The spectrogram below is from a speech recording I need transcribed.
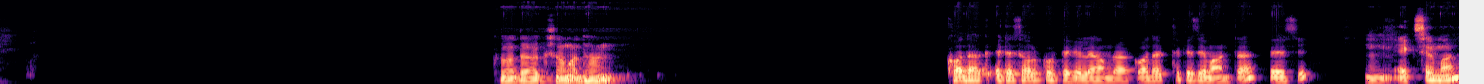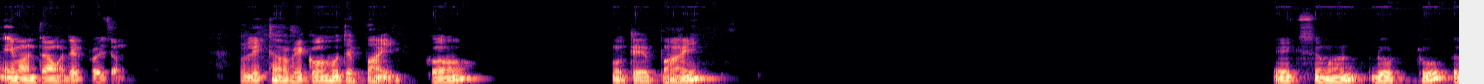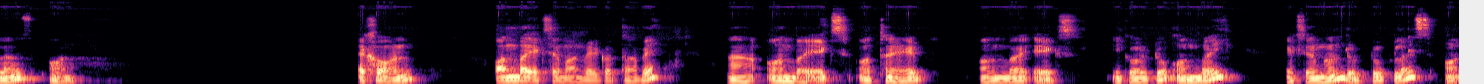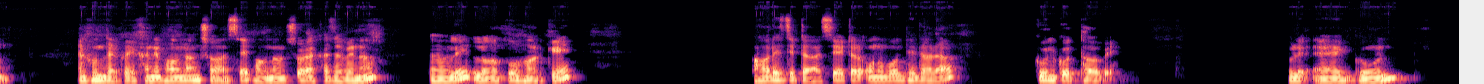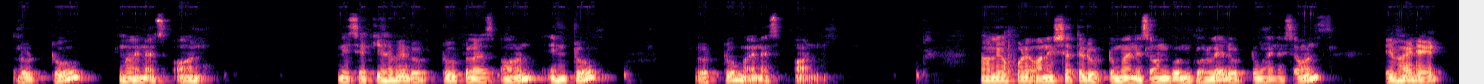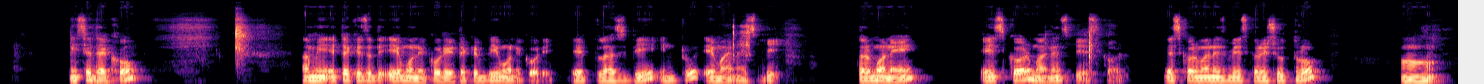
খ দাগ সমাধান। খ দাগ এটা সলভ করতে গেলে আমরা ক দাগ থেকে যে মানটা পেয়েছি এক্সের মান এই মানটা আমাদের প্রয়োজন। তো লিখতে হবে ক হতে পাই। ক হতে পাই এক্স সমান রুট টু প্লাস ওয়ান এখন ওয়ান বাই এক্সের মান বের করতে হবে। ওয়ান বাই এক্স অতএব one by x equal to one by এক্সের মান রুট টু প্লাস ওয়ান এখন দেখো, এখানে ভগ্নাংশ আছে, ভগ্নাংশ রাখা যাবে না। তাহলে লব ও হরকে হরে যেটা আছে, এটার অনুবন্ধী দ্বারা গুণ করতে হবে। বলে এক গুণ রুট টু মাইনাস ওয়ান নিচে কি হবে? Root two plus one into root two minus one তাহলে উপরে ওয়ানের সাথে রুট টু মাইনাস ওয়ান গুণ করলে root two minus one divided নিচে দেখো, আমি এটাকে যদি এ মনে করি, এটাকে বি মনে করি a plus b into a minus b তার মানে a square minus b square a square minus b স্কোয়ারের সূত্র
